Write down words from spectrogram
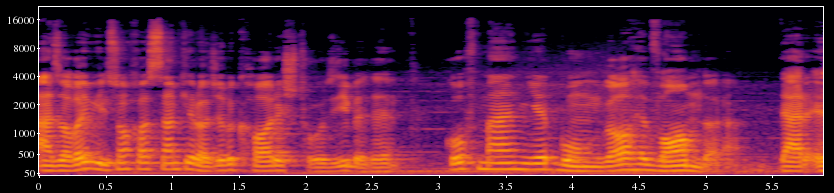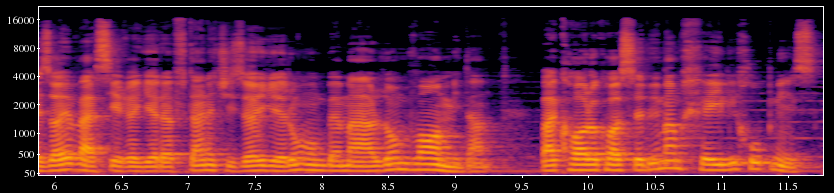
از آقای ویلسون خواستم که راجع به کارش توضیح بده. گفت من یه بنگاه وام دارم. در ازای وسیقه گرفتن چیزای گرون به مردم وام میدم و کار و کاسبیم هم خیلی خوب نیست.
